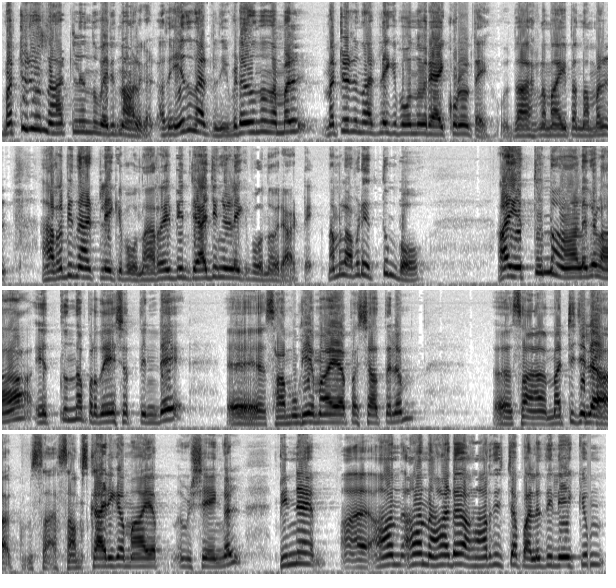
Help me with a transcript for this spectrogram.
മറ്റൊരു നാട്ടിൽ നിന്ന് വരുന്ന ആളുകൾ അത് ഏത് നാട്ടിൽ നിന്ന്? ഇവിടെ നിന്ന് നമ്മൾ മറ്റൊരു നാട്ടിലേക്ക് പോകുന്നവരായിക്കൊള്ളട്ടെ. ഉദാഹരണമായി ഇപ്പം നമ്മൾ അറബി നാട്ടിലേക്ക് പോകുന്ന അറേബ്യൻ രാജ്യങ്ങളിലേക്ക് പോകുന്നവരാകട്ടെ. നമ്മൾ അവിടെ എത്തുമ്പോൾ ആ എത്തുന്ന ആളുകൾ ആ എത്തുന്ന പ്രദേശത്തിന്റെ സാമൂഹികമായ പശ്ചാത്തലം മറ്റ് ചില സാംസ്കാരികമായ വിഷയങ്ങൾ. പിന്നെ ആ- ആ നാട് ആർജിച്ച പലതിലേക്കും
